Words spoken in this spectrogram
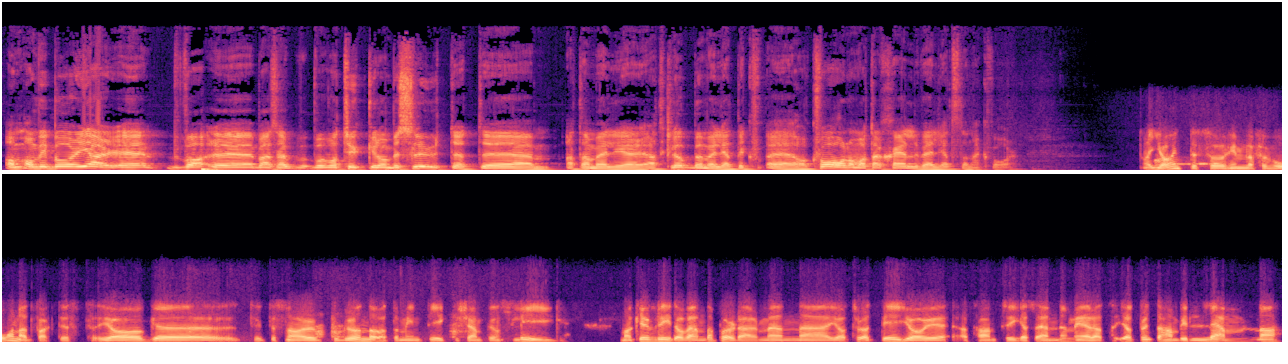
Om, om vi börjar, eh, vad, eh, här, vad, vad, tycker du om beslutet eh, att han väljer, att klubben väljer att eh, ha kvar honom och att han själv väljer att stanna kvar? Jag är inte så himla förvånad faktiskt. Jag eh, tyckte snarare på grund av att de inte gick till Champions League. Man kan ju vrida och vända på det där, men eh, jag tror att det gör ju att han triggas ännu mer. Att, jag tror inte han vill lämna,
